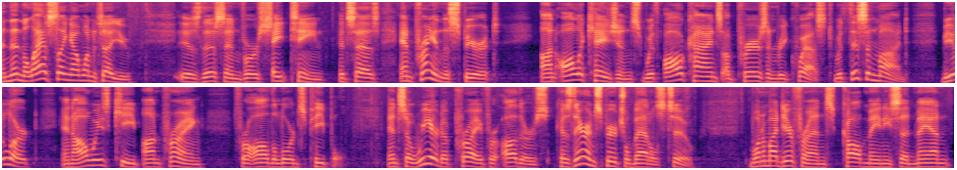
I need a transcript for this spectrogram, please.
And then the last thing I want to tell you is this in verse 18. It says, And pray in the Spirit on all occasions with all kinds of prayers and requests. With this in mind, be alert and always keep on praying for all the Lord's people. And so we are to pray for others because they're in spiritual battles too. One of my dear friends called me and he said, Man,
